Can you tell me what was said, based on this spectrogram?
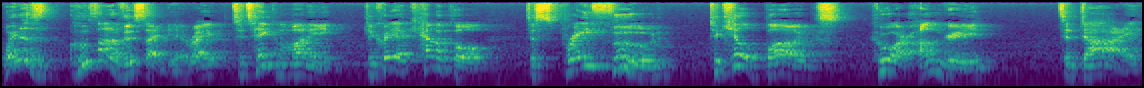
where does, who thought of this idea, right? To take money to create a chemical to spray food to kill bugs who are hungry to die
